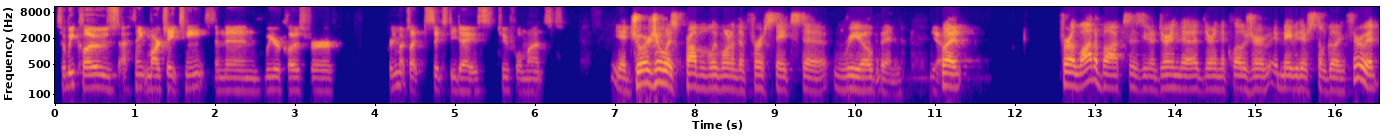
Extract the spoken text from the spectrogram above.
So we closed, I think, March 18th, and then we were closed for pretty much like 60 days, two full months. Yeah, Georgia was probably one of the first states to reopen. Yeah. But for a lot of boxes, you know, during the during the closure, maybe they're still going through it.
